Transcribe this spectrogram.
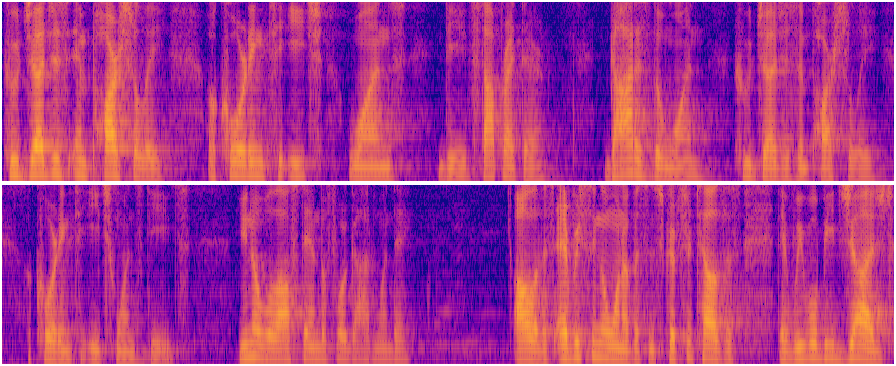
who judges impartially according to each one's deeds. Stop right there. God is the one who judges impartially according to each one's deeds. You know, we'll all stand before God one day. All of us, every single one of us. And Scripture tells us that we will be judged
